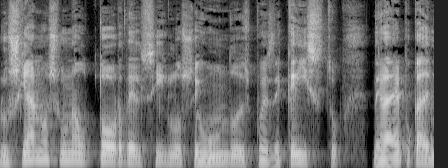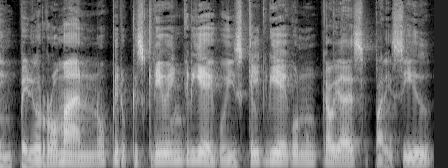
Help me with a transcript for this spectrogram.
Luciano es un autor del siglo II después de Cristo, de la época del Imperio Romano, pero que escribe en griego, y es que el griego nunca había desaparecido,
